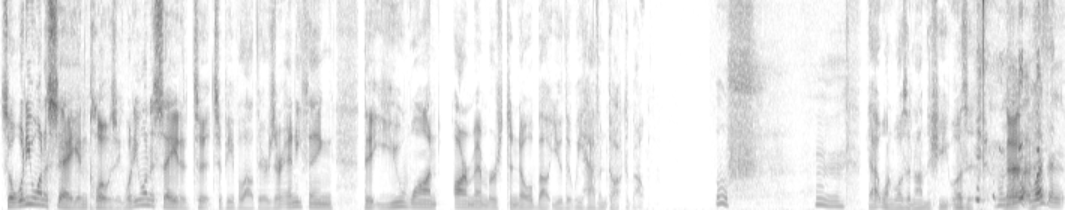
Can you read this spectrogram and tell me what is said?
so, what do you want to say in closing? What do you want to say to, to, to people out there? Is there anything that you want our members to know about you that we haven't talked about? Oof. That one wasn't on the sheet, was it? No, it wasn't.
